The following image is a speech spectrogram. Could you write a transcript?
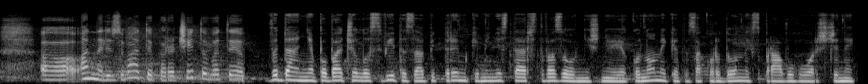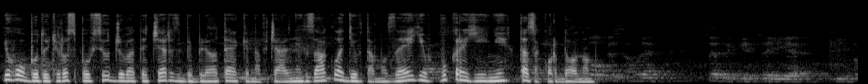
аналізувати, перечитувати. Видання побачило світ за підтримки Міністерства зовнішньої економіки та закордонних справ Угорщини. Його будуть розповсюджувати через бібліотеки навчальних закладів та музеїв в Україні та за кордоном.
